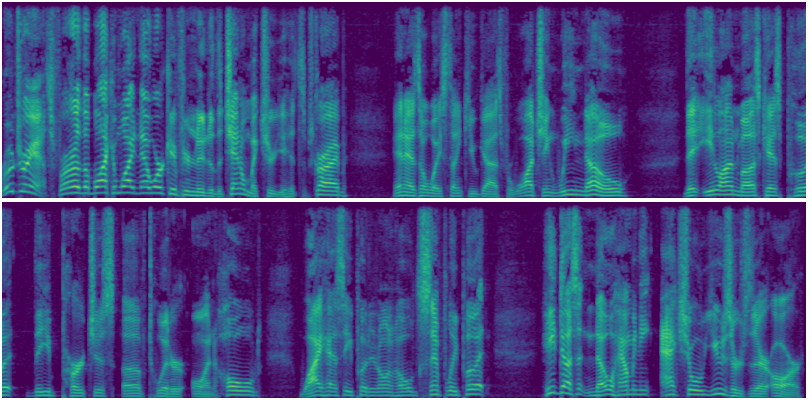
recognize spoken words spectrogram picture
Rodrance for the Black and White Network. If you're new to the channel, make sure you hit subscribe. And as always, thank you guys for watching. We know that Elon Musk has put the purchase of Twitter on hold. Why has he put it on hold? Simply put, he doesn't know how many actual users there are.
